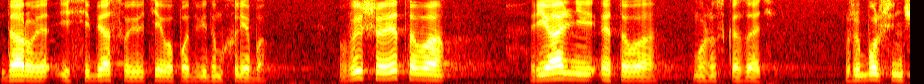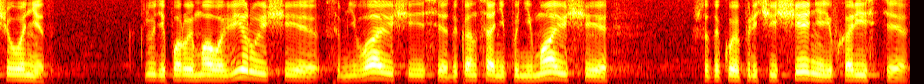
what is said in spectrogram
даруя из себя свое тело под видом хлеба. Выше этого, реальнее этого, можно сказать, уже больше ничего нет – люди порой мало верующие, сомневающиеся, до конца не понимающие, что такое причащение, Евхаристия,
